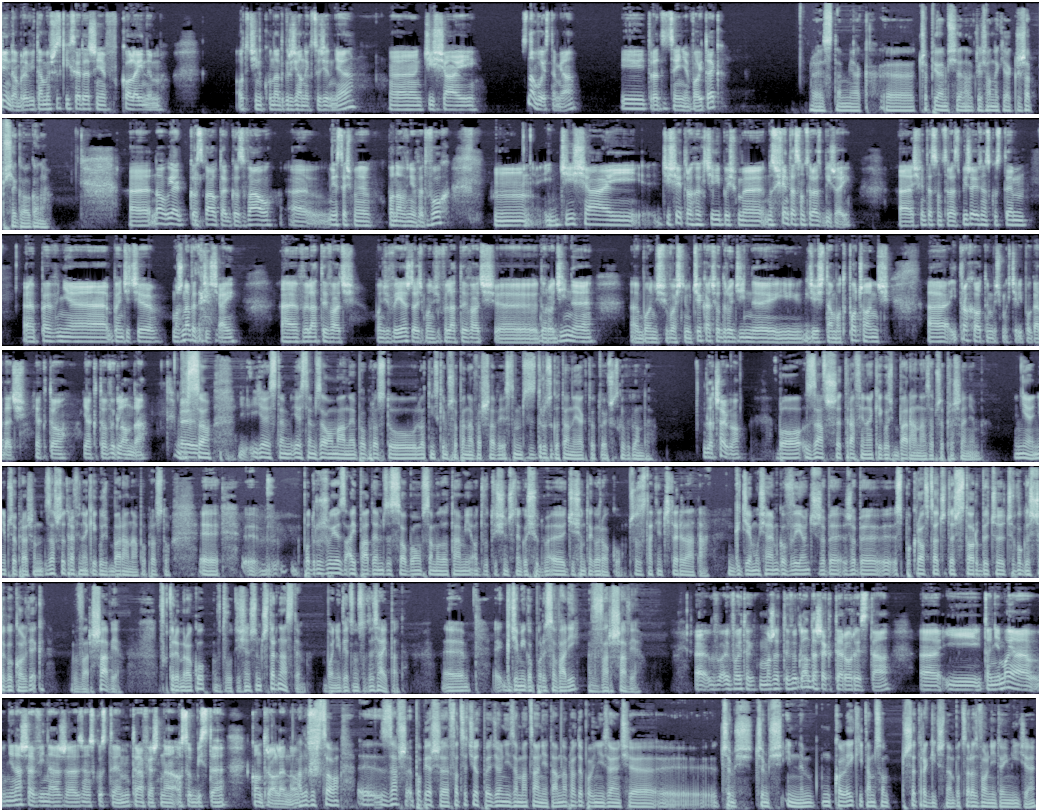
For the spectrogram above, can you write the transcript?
Dzień dobry, witamy wszystkich serdecznie w kolejnym odcinku Nadgryzionych Codziennie. E, dzisiaj znowu jestem ja i tradycyjnie Wojtek. Jestem jak, e, czepiłem się nadgryzionych jak żab psiego ogona. E, no jak go zwał, tak go zwał. Jesteśmy ponownie we dwóch. Mm, I dzisiaj, dzisiaj trochę chcielibyśmy, no święta są coraz bliżej. E, święta są coraz bliżej, w związku z tym e, pewnie będziecie, może nawet dzisiaj, e, wylatywać, bądź wyjeżdżać, bądź wylatywać do rodziny, bądź właśnie uciekać od rodziny i gdzieś tam odpocząć. I trochę o tym byśmy chcieli pogadać, jak to, jak to wygląda. Wiesz co, ja jestem, jestem załamany po prostu lotniskiem Chopina w Warszawie. Jestem zdruzgotany, jak to tutaj wszystko wygląda. Dlaczego? Bo zawsze trafię na jakiegoś barana, za przeproszeniem. Nie, nie przepraszam. Zawsze trafię na jakiegoś barana po prostu. Y, y, podróżuję z iPadem ze sobą samolotami od 2010 y, roku, przez ostatnie 4 lata. Gdzie musiałem go wyjąć, żeby, żeby z pokrowca, czy też z torby, czy, czy w ogóle z czegokolwiek? W Warszawie. W którym roku? W 2014, bo nie wiedzą, co to jest iPad. Gdzie mi go porysowali? W Warszawie. E, Wojtek, może ty wyglądasz jak terrorysta e, i to nie moja, nie nasza wina, że w związku z tym trafiasz na osobiste kontrole. No. Ale wiesz co, e, zawsze, po pierwsze, faceci odpowiedzialni za macanie tam naprawdę powinni zająć się czymś, czymś innym. Kolejki tam są przetragiczne, bo coraz wolniej to im idzie.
